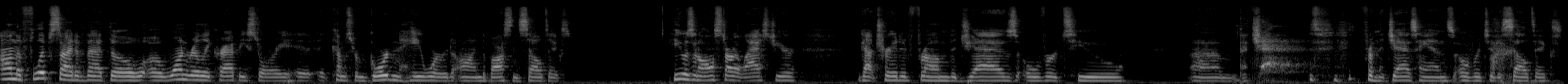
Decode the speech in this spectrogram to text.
on the flip side of that, though, uh, one really crappy story. It, it comes from Gordon Hayward on the Boston Celtics. He was an All Star last year. Got traded from the Jazz over to The Jazz. from the Jazz hands over to the Celtics,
